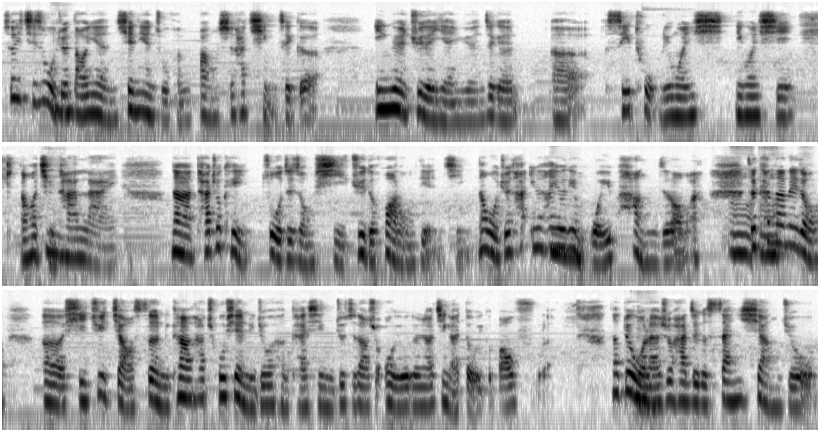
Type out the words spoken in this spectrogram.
所以其实我觉得导演谢念祖很棒，是他请这个音乐剧的演员，这个呃 C Two 林文熙林文熙，然后请他来，嗯、那他就可以做这种喜剧的画龙点睛。那我觉得他，因为他有点微胖，嗯、你知道吗？嗯、就看到那种、嗯、呃喜剧角色，你看到他出现，你就会很开心，你就知道说哦，有个人要进来抖一个包袱了。那对我来说，他这个三项就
